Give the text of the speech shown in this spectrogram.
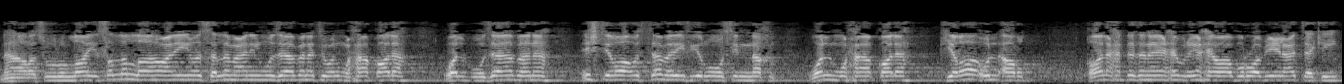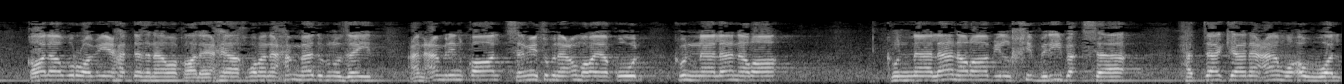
نهى رسول الله صلى الله عليه وسلم عن المزابنة والمحاقلة والمزابنة اشتراء الثمر في رؤوس النخل والمحاقلة كراء الأرض. قال حدثنا يحيى بن يحيى وأبو الربيع العتكي. قال أبو الربيع حدثنا. وقال يحيى أخبرنا حماد بن زيد عن عمرو قال سمعت ابن عمر يقول كنا لا نرى كنا لا نرى بالخبر بأسا. حتى كان عام أول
